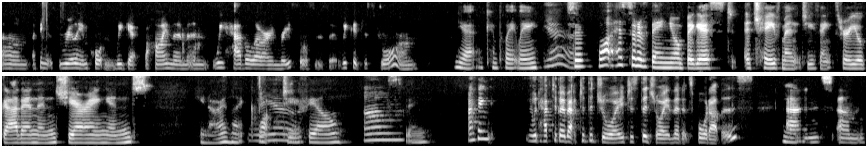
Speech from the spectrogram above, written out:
Um, I think it's really important we get behind them and we have all our own resources that we could just draw on. Yeah, completely. Yeah. So, what has sort of been your biggest achievement, do you think, through your garden and sharing? And, you know, like, what do you feel um, been? I think would have to go back to the joy, just the joy that it's brought others, Yeah. and um,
